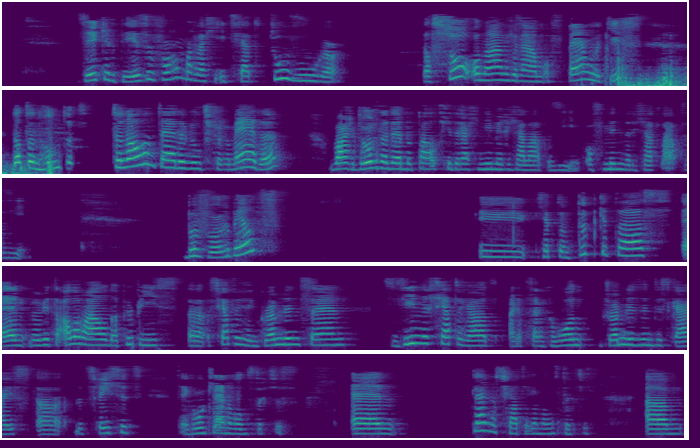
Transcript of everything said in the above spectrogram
Zeker deze vorm, waar dat je iets gaat toevoegen dat zo onaangenaam of pijnlijk is, dat een hond het ten allen tijde wilt vermijden, waardoor dat hij bepaald gedrag niet meer gaat laten zien of minder gaat laten zien. Bijvoorbeeld, u hebt een pupje thuis en we weten allemaal dat puppies uh, schattige gremlins zijn. Ze zien er schattig uit, maar het zijn gewoon gremlins in disguise. Uh, let's face it, het zijn gewoon kleine monstertjes. En kleine schattige monstertjes. Um,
